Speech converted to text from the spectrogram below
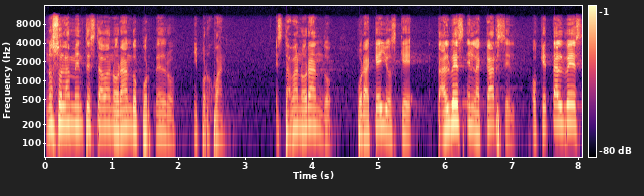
No solamente estaban orando por Pedro y por Juan, estaban orando por aquellos que tal vez en la cárcel o que tal vez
